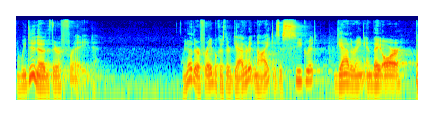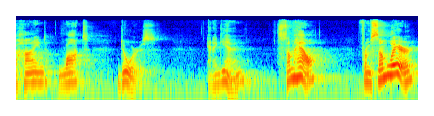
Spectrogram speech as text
And we do know that they're afraid. We know they're afraid because they're gathered at night. It's a secret gathering, and they are behind locked doors. And again, somehow, from somewhere,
